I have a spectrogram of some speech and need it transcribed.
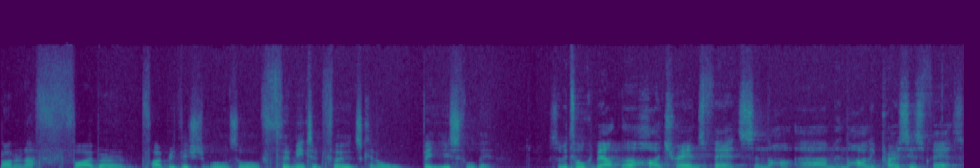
Not enough fibre, and fibrous vegetables or fermented foods can all be useful there. So we talk about the high trans fats and the um, and the highly processed fats.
